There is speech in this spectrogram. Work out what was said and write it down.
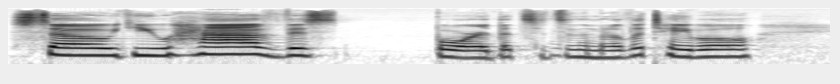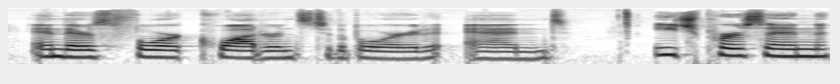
So you have this board that sits in the middle of the table, and there's four quadrants to the board, and each person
